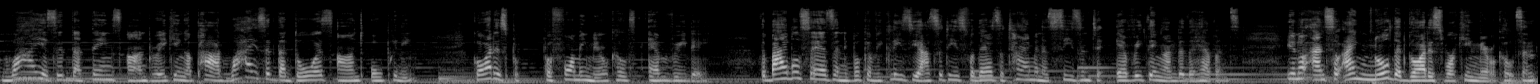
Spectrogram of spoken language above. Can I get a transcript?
Why is it that things aren't breaking apart? Why is it that doors aren't opening? God is p- performing miracles every day. The Bible says in the book of Ecclesiastes, for there's a time and a season to everything under the heavens. You know, and so I know that God is working miracles and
